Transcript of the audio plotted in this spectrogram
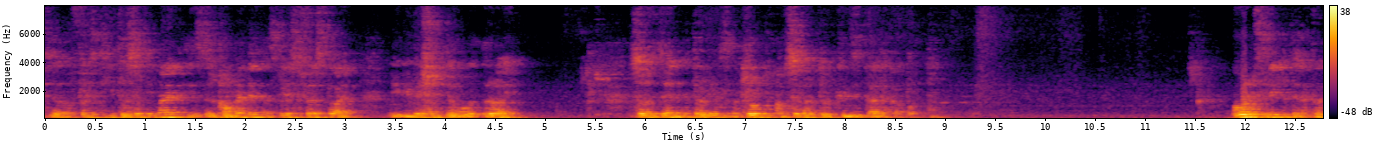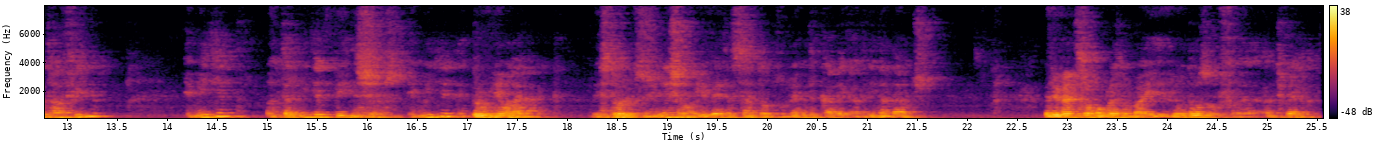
50 to 70 minutes is recommended as least first line. Maybe patient will dry. So then intervenes the trope considered to increase cardiac output. Goal treatment in acute heart failure immediate, intermediate pre-discharge, immediate improve hemodynamic, restore oxygenation or elevate the symptoms or limit cardiac and renal damage, prevent thromboembolism by low dose of uh, anticoagulant,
